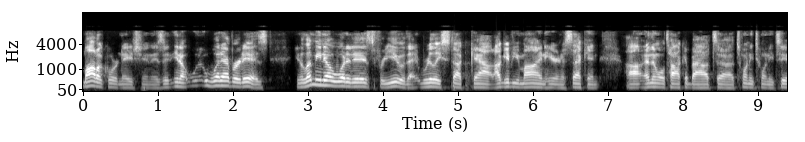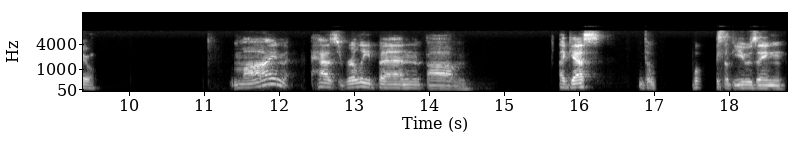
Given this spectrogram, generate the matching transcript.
model coordination? Is it you know wh- whatever it is? You know, let me know what it is for you that really stuck out. I'll give you mine here in a second, uh, and then we'll talk about uh, 2022. Mine has really been, um, I guess, the ways of using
